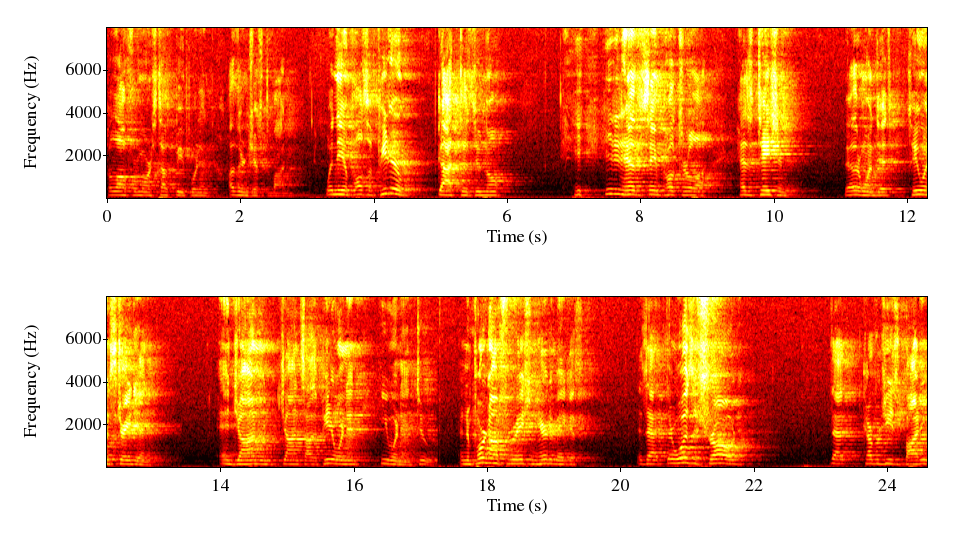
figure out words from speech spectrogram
to allow for more stuff to be put in, other than just the body. When the impulsive Peter got to tomb, he, he didn't have the same cultural uh, hesitation the other one did, so he went straight in. And John, when John saw that Peter went in, he went in too. An important observation here to make is, is that there was a shroud that covered Jesus' body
